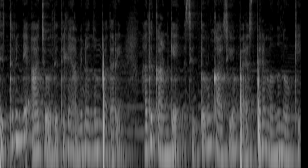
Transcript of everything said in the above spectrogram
സിത്തുവിന്റെ ആ ചോദ്യത്തിൽ അവനൊന്നും പതറി. അത് കാണുക സിത്തുവും കാശിയും പരസ്പരം ഒന്ന് നോക്കി.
